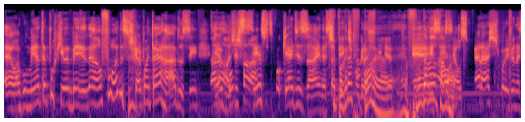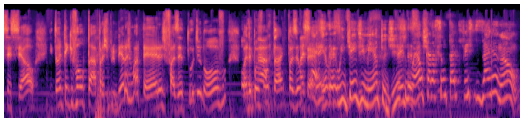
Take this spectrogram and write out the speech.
É, o argumento é porque é bem. Não, foda-se, os caras podem estar errados, assim. Não, é não, bom senso de qualquer designer saber tipografia, tipografia porra, é, é, fundamental. É essencial. Se o cara acha que tipografia não é essencial, então ele tem que voltar para as primeiras matérias, fazer tudo de novo, para depois cara, voltar e fazer o teste. É, eu, o entendimento disso não é o cara ser um typeface designer, não.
